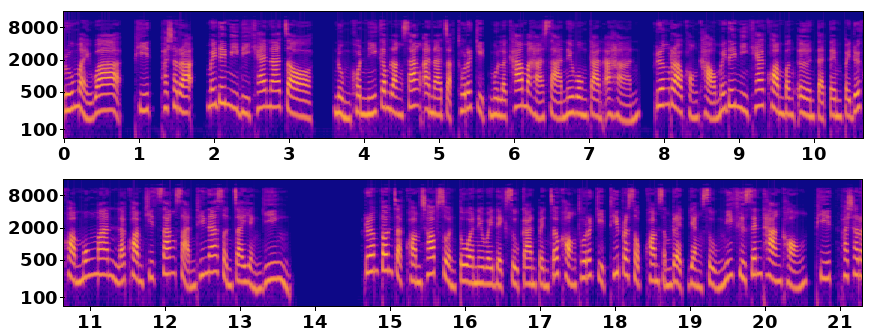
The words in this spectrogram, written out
รู้ไหมว่าพีทพัชระไม่ได้มีดีแค่หน้าจอ หนุ่มคนนี้กำลังสร้างอาณาจักรธุรกิจมูลค่ามหาศาลในวงการอาหาร เรื่องราวของเขาไม่ได้มีแค่ความบังเอิญ แต่เต็มไปด้วยความมุ่งมั่น และความคิดสร้างสรรค์ที่น่าสนใจอย่างยิ่ง เริ่มต้นจากความชอบส่วนตัวในวัยเด็กสู่การเป็นเจ้าของธุรกิจที่ประสบความสำเร็จอย่างสูงนี่คือเส้นทางของพีทพัชร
